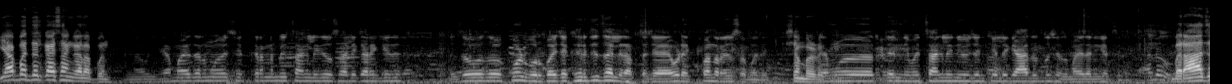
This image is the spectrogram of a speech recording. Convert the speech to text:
याबद्दल काय सांगाल आपण? या मैदानामुळे शेतकऱ्यांना बी चांगले दिवस आले कारण की जवळजवळ कोट रुपयाच्या खरेदी झाल्या आत्ताच्या एवढ्या पंधरा दिवसामध्ये. शंभर टक्के. त्यामुळं त्यांनी म्हणजे चांगले नियोजन केलं की आदत दुसऱ्याचं मैदान घेतलं. बरं आज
